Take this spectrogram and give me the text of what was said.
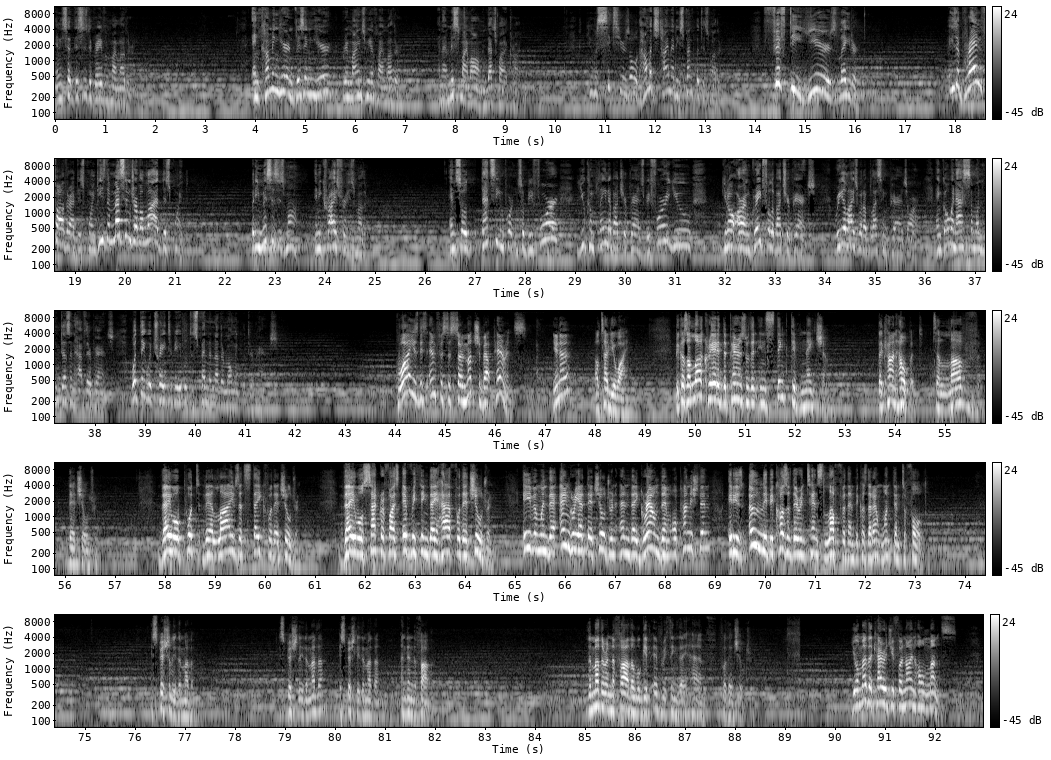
And he said, This is the grave of my mother. And coming here and visiting here reminds me of my mother. And I miss my mom, and that's why I cry. He was six years old. How much time had he spent with his mother? 50 years later. He's a grandfather at this point. He's the messenger of Allah at this point. But he misses his mom and he cries for his mother. And so that's the important. So before you complain about your parents, before you, you know, are ungrateful about your parents, realize what a blessing parents are. And go and ask someone who doesn't have their parents what they would trade to be able to spend another moment with their parents. Why is this emphasis so much about parents? You know? I'll tell you why. Because Allah created the parents with an instinctive nature. They can't help it to love their children. They will put their lives at stake for their children. They will sacrifice everything they have for their children. Even when they're angry at their children and they ground them or punish them, it is only because of their intense love for them because they don't want them to fall. Especially the mother. Especially the mother, especially the mother, and then the father the mother and the father will give everything they have for their children. Your mother carried you for nine whole months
